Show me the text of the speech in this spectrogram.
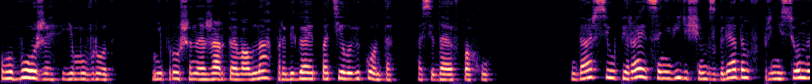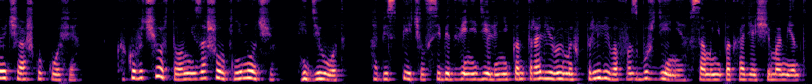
«О, Боже!» ему в рот. Непрошенная жаркая волна пробегает по телу Виконта, оседая в паху. Дарси упирается невидящим взглядом в принесенную чашку кофе. Какого черта он не зашел к ней ночью? Идиот! Обеспечил себе две недели неконтролируемых приливов возбуждения в самый неподходящий момент.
